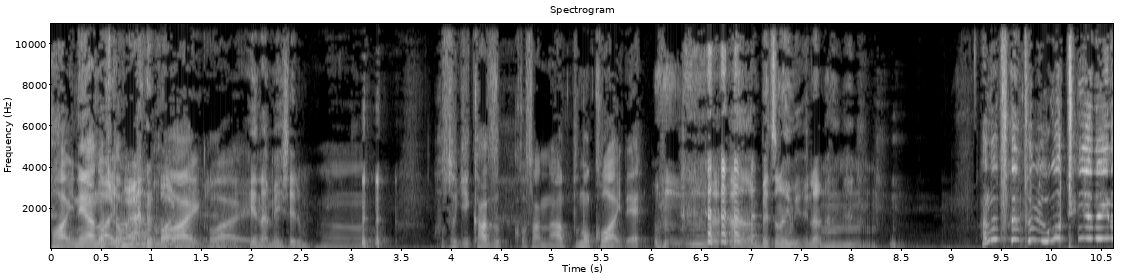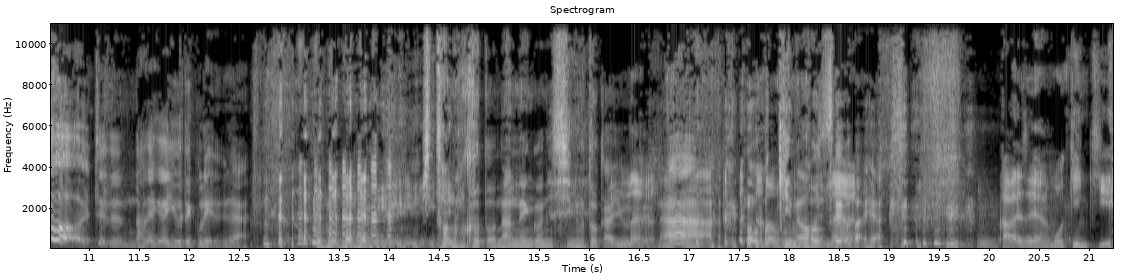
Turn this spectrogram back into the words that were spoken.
怖いね、あの人も。怖怖い、い怖い。変な目してるもん。うん細木和子さんのアップも怖いで。うんああ別の意味でな。うん。あなたの飛びおごってないのって誰が言うてくれるな。人のことを何年後に死ぬとか言うてな。大きなお世話や。うんかわいそうやな、もう近畿。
